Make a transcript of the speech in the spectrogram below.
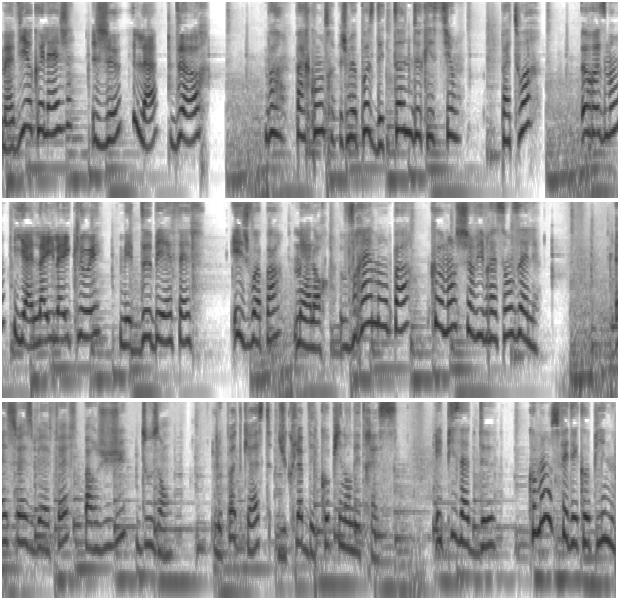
Ma vie au collège, je l'adore. Bon, par contre, je me pose des tonnes de questions. Pas toi? Heureusement, il y a Laila et Chloé, mes deux BFF. Et je vois pas, mais alors vraiment pas, comment je survivrais sans elles? SES BFF par Juju, 12 ans. Le podcast du Club des copines en détresse. Épisode 2. Comment on se fait des copines?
